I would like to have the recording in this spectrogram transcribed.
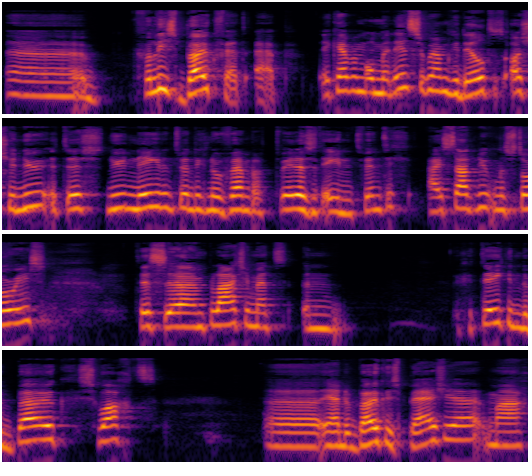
uh, Verlies Buikvet app. Ik heb hem op mijn Instagram gedeeld. Dus als je nu, het is nu 29 november 2021. Hij staat nu op mijn stories. Het is uh, een plaatje met een getekende buik, zwart. Uh, ja, de buik is beige, maar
